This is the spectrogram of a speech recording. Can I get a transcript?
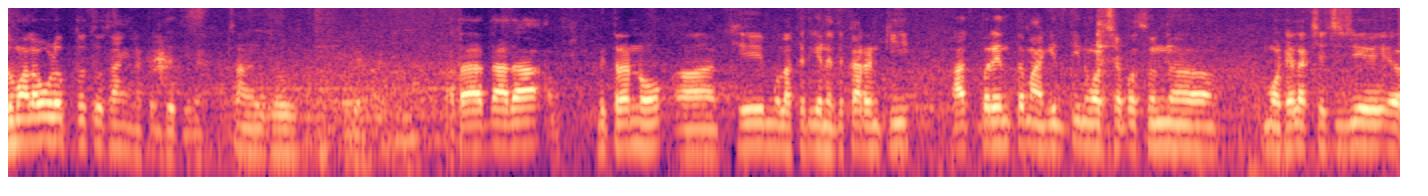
तुम्हाला ओळखतो तो चांगल्या पद्धतीने. चांगलं. आता दादा मित्रांनो अ, हे मुलाखत घेण्याचं कारण की आजपर्यंत मागील तीन वर्षापासून अ, मोठ्या लक्षाची जे अ,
